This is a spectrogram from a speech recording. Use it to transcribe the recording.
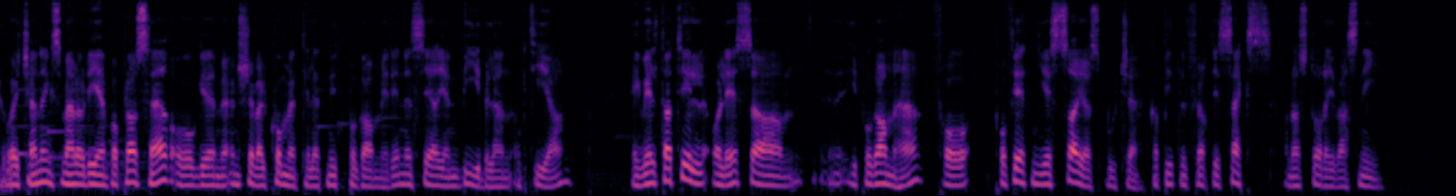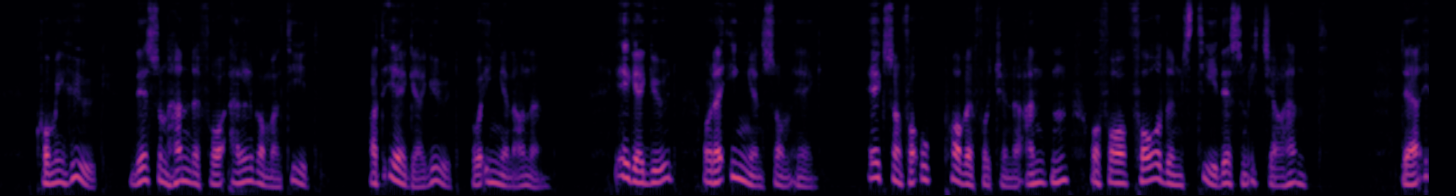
Da er kjenningsmelodien på plass her, og vi ønsker velkommen til et nytt program i denne serien Bibelen og tida. Jeg vil ta til å lese eh, i programmet her fra profeten Jesajas boke, kapittel 46, og da står det i vers 9. Kom i hug det som hender fra eldgammel tid, at jeg er Gud og ingen annen. Jeg er Gud, og det er ingen som jeg. Jeg som fra opphavet forkynner enden, og fra fordums tid det som ikke har hendt. Det er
